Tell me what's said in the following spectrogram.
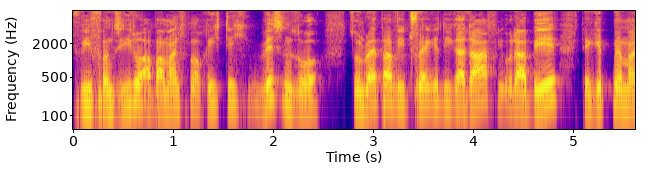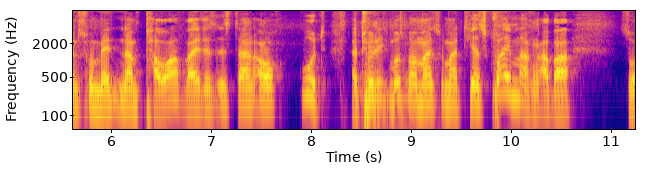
wie von Sido, aber manchmal auch richtig Wissen so. So ein Rapper wie Tragedy Gaddafi oder B, der gibt mir manchmal Momenten dann Power, weil das ist dann auch gut. Natürlich muss man manchmal Matthias Crime machen, aber so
